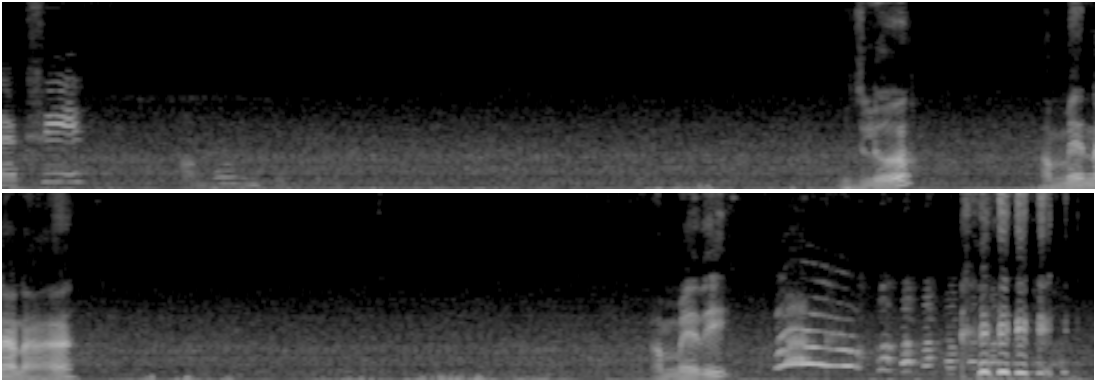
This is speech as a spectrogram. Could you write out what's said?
లక్షిత్ అబ్బో. బుజ్జులు అమ్మేది అమ్మేది?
